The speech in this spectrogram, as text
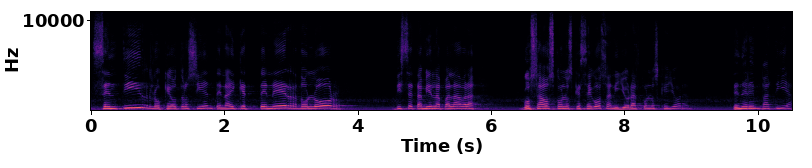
sentir lo que otros sienten, hay que tener dolor. Dice también la palabra, gozaos con los que se gozan y llorad con los que lloran. Tener empatía.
